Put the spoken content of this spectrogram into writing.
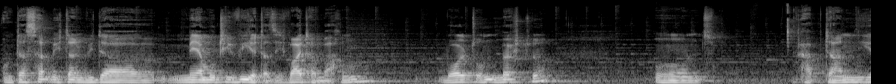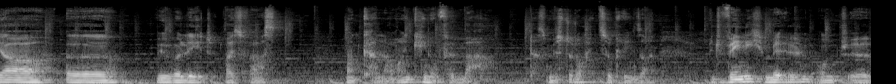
und das hat mich dann wieder mehr motiviert, dass ich weitermachen wollte und möchte. Und habe dann ja äh, mir überlegt, weißt was, man kann auch einen Kinofilm machen. Das müsste doch hinzukriegen sein. Mit wenig Mitteln und äh,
